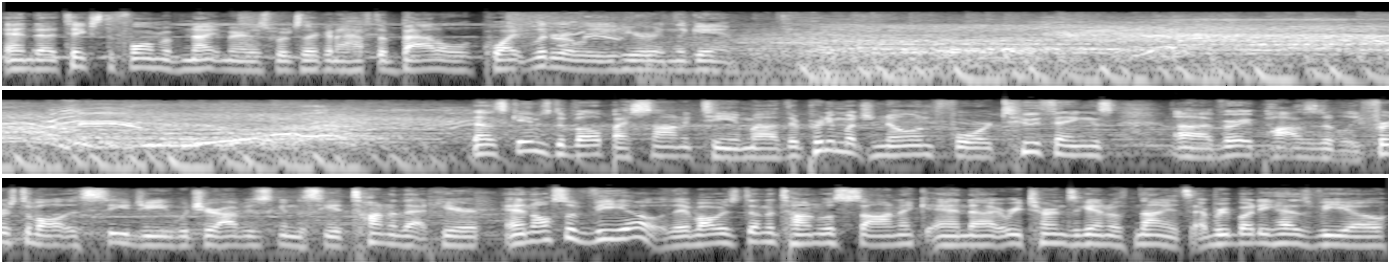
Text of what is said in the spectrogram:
and uh, takes the form of nightmares, which they're going to have to battle quite literally here in the game. Now, this game is developed by Sonic Team. Uh, they're pretty much known for two things uh, very positively. First of all, is CG, which you're obviously going to see a ton of that here, and also VO. They've always done a ton with Sonic, and uh, it returns again with NiGHTS. Everybody has VO.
